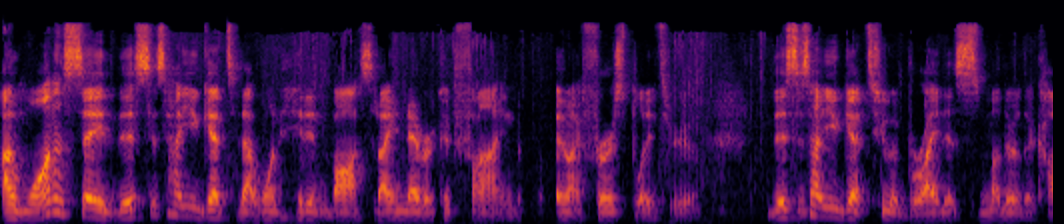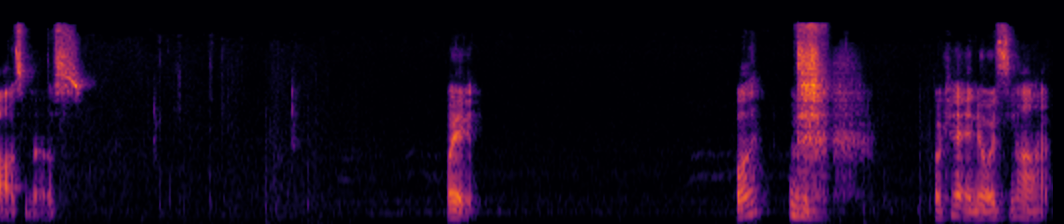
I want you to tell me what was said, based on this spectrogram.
I want to say this is how you get to that one hidden boss that I never could find in my first playthrough. This is how you get to Ebrietas Mother of the Cosmos. Wait. What? okay, no it's not.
